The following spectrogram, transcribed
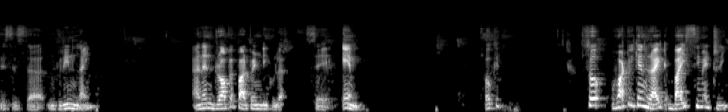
this is the green line and then drop a perpendicular say m okay so what we can write by symmetry?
